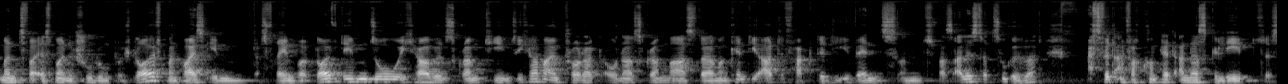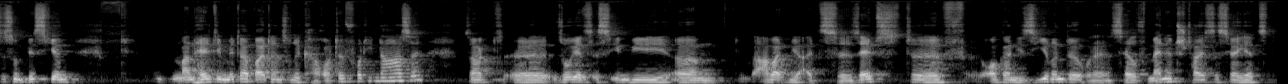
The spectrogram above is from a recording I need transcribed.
man zwar erstmal eine Schulung durchläuft, man weiß eben, das Framework läuft eben so, ich habe Scrum-Teams, ich habe einen Product Owner, Scrum Master, man kennt die Artefakte, die Events und was alles dazugehört. Es wird einfach komplett anders gelebt. Das ist so ein bisschen, man hält den Mitarbeitern so eine Karotte vor die Nase, sagt, äh, so jetzt ist irgendwie, ähm, arbeiten wir als äh, selbst äh, organisierende oder self-managed heißt es ja jetzt,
